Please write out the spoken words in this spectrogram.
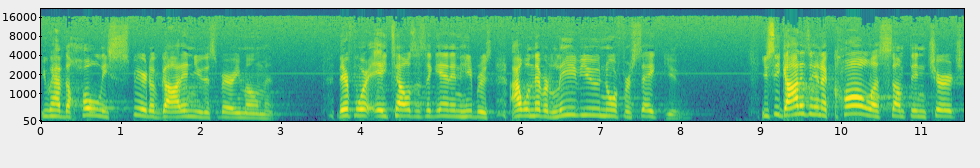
you have the Holy Spirit of God in you this very moment. Therefore, he tells us again in Hebrews, I will never leave you nor forsake you. You see, God isn't going to call us something, church,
